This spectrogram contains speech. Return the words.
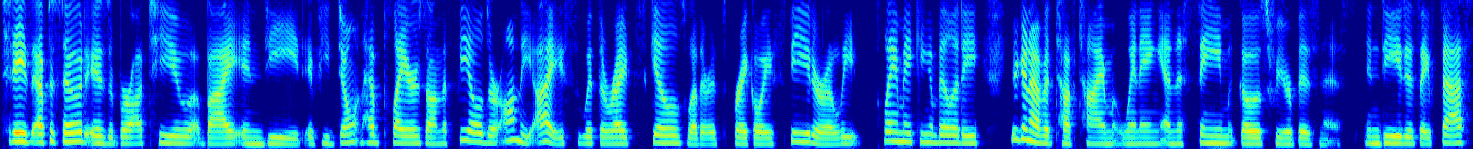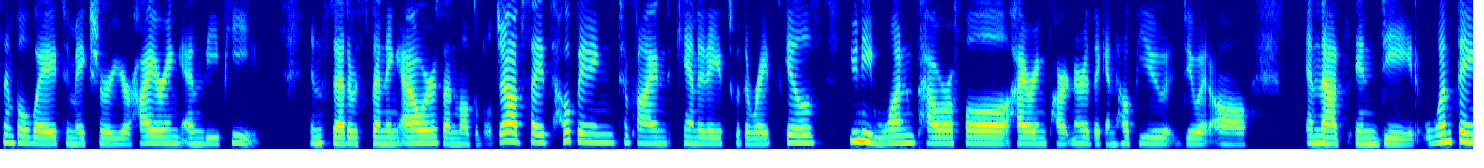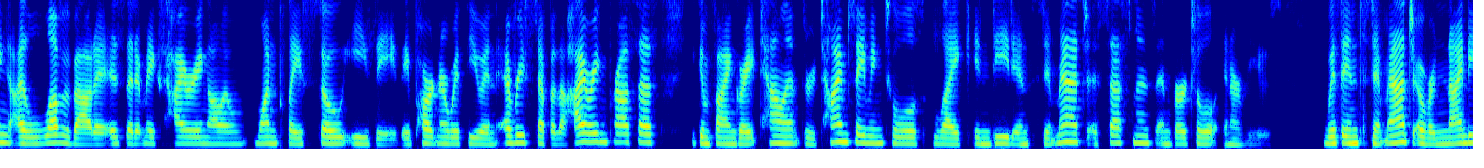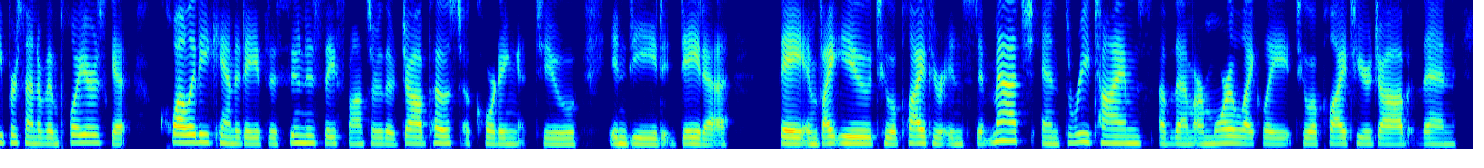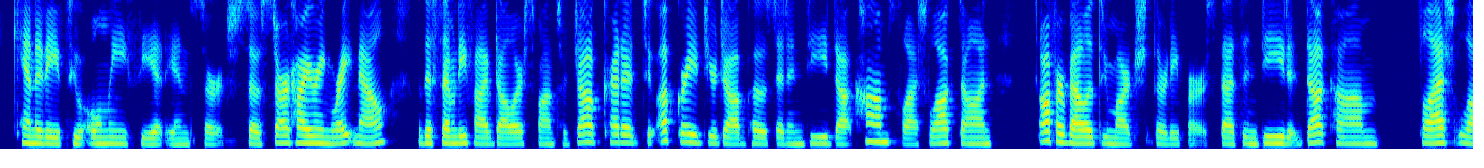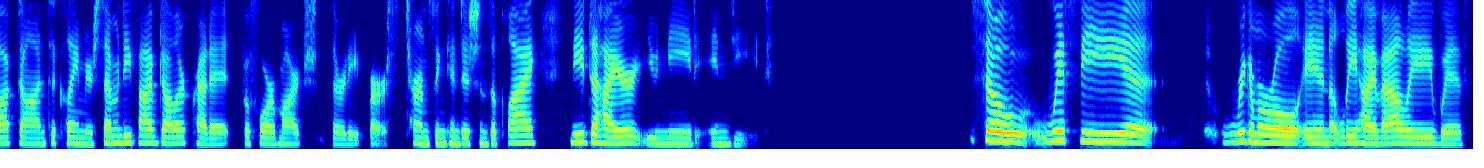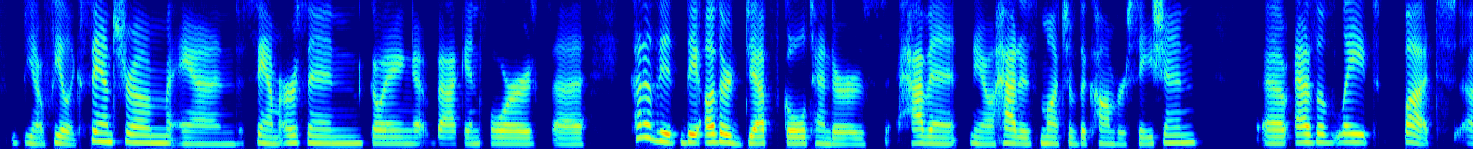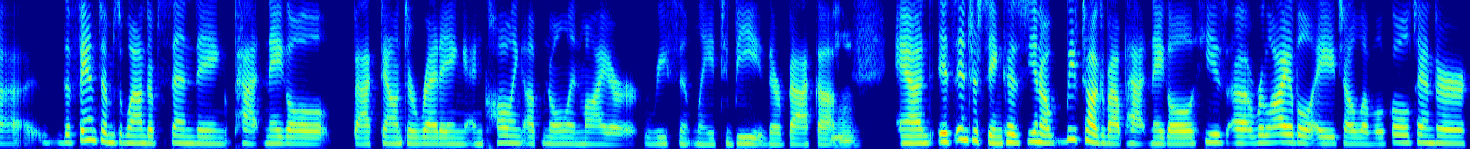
Today's episode is brought to you by Indeed. If you don't have players on the field or on the ice with the right skills, whether it's breakaway speed or elite playmaking ability, you're going to have a tough time winning. And the same goes for your business. Indeed is a fast, simple way to make sure you're hiring MVPs. Instead of spending hours on multiple job sites hoping to find candidates with the right skills, you need one powerful hiring partner that can help you do it all and that's Indeed. One thing I love about it is that it makes hiring all in one place so easy. They partner with you in every step of the hiring process. You can find great talent through time saving tools like Indeed Instant Match, assessments, and virtual interviews. With Instant Match, over 90% of employers get quality candidates as soon as they sponsor their job post, according to Indeed data. They invite you to apply through Instant Match, and three times of them are more likely to apply to your job than candidates who only see it in search. So start hiring right now with a $75 sponsored job credit to upgrade your job post at indeed.com slash locked on. Offer valid through March 31st. That's indeed.com slash locked on to claim your $75 credit before March 31st. Terms and conditions apply. Need to hire? You need Indeed. So with the rigmarole in Lehigh Valley with you know Felix Sandstrom and Sam Ersson going back and forth, uh, kind of the the other depth goaltenders haven't you know had as much of the conversation uh, as of late. But uh, the Phantoms wound up sending Pat Nagle back down to Reading and calling up Nolan Maier recently to be their backup. Mm-hmm. And it's interesting because, you know, we've talked about Pat Nagle. He's a reliable AHL level goaltender.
